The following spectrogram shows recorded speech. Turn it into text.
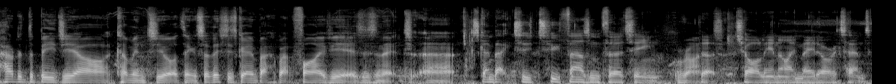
how did the BGR come into your thing? So this is going back about five years, isn't it? Uh, It's going back to 2013 Right. that Charlie and I made our attempt.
